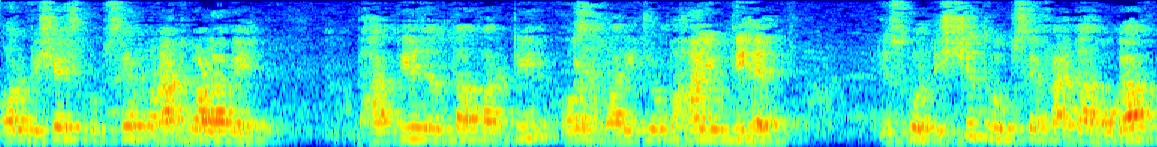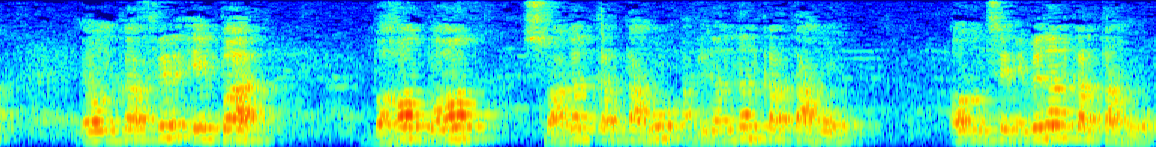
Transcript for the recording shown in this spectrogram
और विशेष रूप से मराठवाड़ा में भारतीय जनता पार्टी और हमारी जो महायुति है, इसको निश्चित रूप से फ़ायदा होगा। मैं उनका फिर एक बार बहुत बहुत स्वागत करता हूँ, अभिनंदन करता हूँ और उनसे निवेदन करता हूँ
